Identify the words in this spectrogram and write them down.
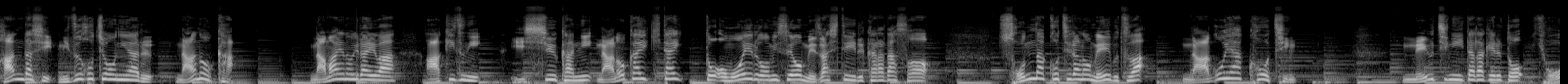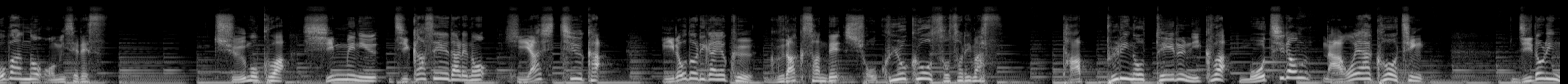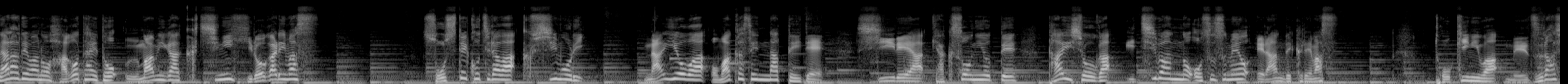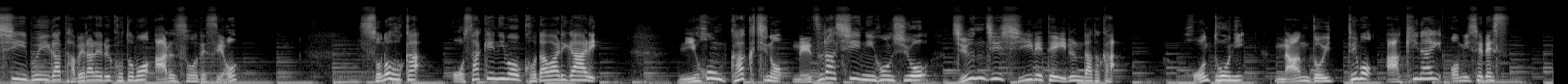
半田市瑞穂町にある7日名前の由来は飽きずに1週間に7日行きたいと思えるお店を目指しているからだそう。そんなこちらの名物は名古屋コーチン。値打ちにいただけると評判のお店です。注目は新メニュー自家製だれの冷やし中華。彩りがよく具だくさんで食欲をそそります。たっぷり乗っている肉はもちろん名古屋コーチン。地鶏ならではの歯ごたえとうまみが口に広がります。そしてこちらは串盛り。内容はお任せになっていて仕入れや客層によって大将が一番のおすすめを選んでくれます。時には珍しい部位が食べられることもあるそうですよ。その他お酒にもこだわりがあり日本各地の珍しい日本酒を順次仕入れているんだとか。本当に何度行っても飽きないお店です。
